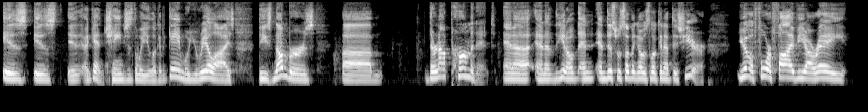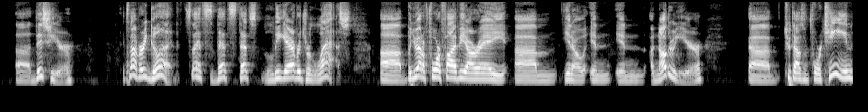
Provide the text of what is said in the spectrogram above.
is, is is again changes the way you look at the game where you realize these numbers um they're not permanent. And uh and uh, you know and and this was something i was looking at this year. You have a four or five era uh this year. It's not very good. So that's that's that's league average or less. Uh but you had a four or five era um you know in in another year uh 2014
